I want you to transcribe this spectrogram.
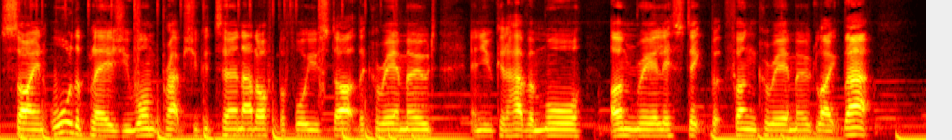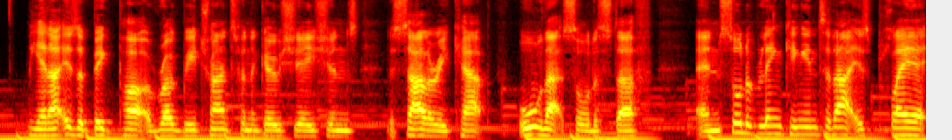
sign all the players you want, perhaps you could turn that off before you start the career mode and you could have a more unrealistic but fun career mode like that. Yeah, that is a big part of rugby transfer negotiations, the salary cap, all that sort of stuff. And sort of linking into that is player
